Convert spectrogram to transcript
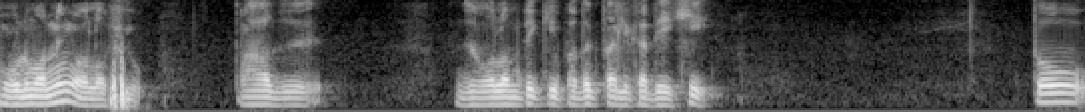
Good morning all of you आज जब ओलंपिक की पदक तालिका देखी तो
